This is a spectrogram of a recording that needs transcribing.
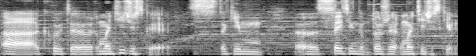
а какое-то романтическое, с таким э, сеттингом тоже романтическим.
